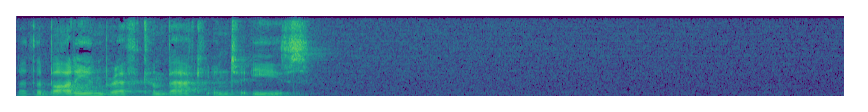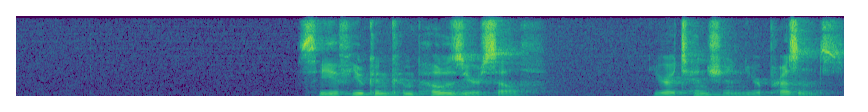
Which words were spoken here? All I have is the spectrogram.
let the body and breath come back into ease. See if you can compose yourself, your attention, your presence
